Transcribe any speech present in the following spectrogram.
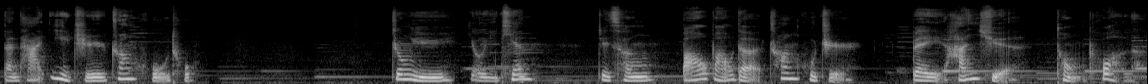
但他一直装糊涂。终于有一天，这层薄薄的窗户纸被韩雪捅破了。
